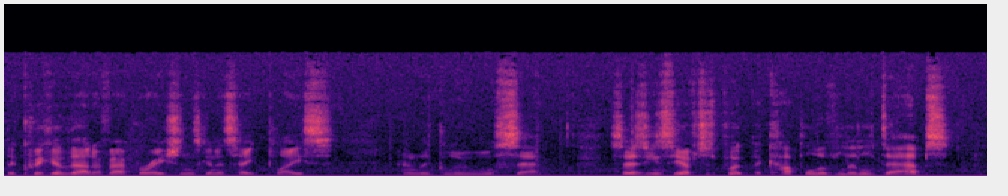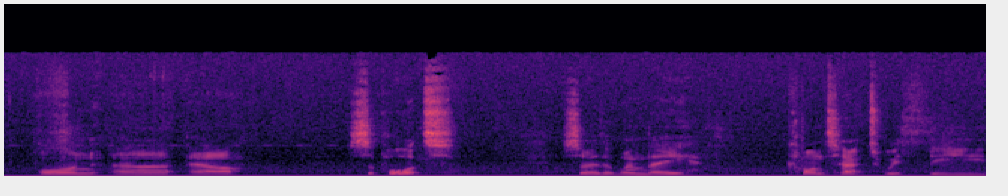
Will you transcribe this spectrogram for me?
the quicker that evaporation is going to take place, and the glue will set. So as you can see, I've just put a couple of little dabs on uh, our supports, so that when they contact with the,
